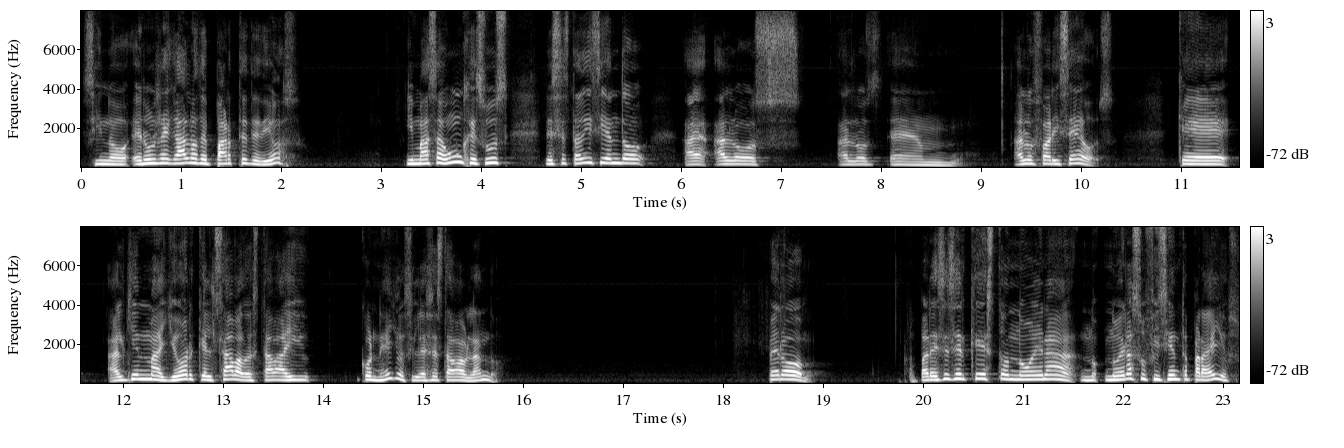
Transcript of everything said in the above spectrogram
sino era un regalo de parte de Dios. Y más aún, Jesús les está diciendo a, los, a, los, em, a los fariseos que alguien mayor que el sábado estaba ahí con ellos y les estaba hablando. Pero parece ser que esto no era, no, era suficiente para ellos.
